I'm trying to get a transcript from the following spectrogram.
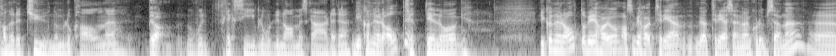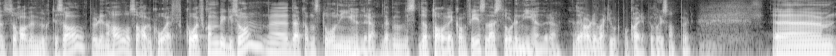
Kan dere tune om lokalene? ja, Hvor fleksible, hvor dynamiske er dere? Vi kan gjøre alt. Tett dialog? Vi kan gjøre alt, og vi har jo, altså vi har tre, vi har tre scener. Vi har en klubbscene, eh, så har vi multisal, Pauline Hall, og så har vi KF. KF kan bygges om. eh, Der kan det stå 900. Der, kan, der tar vi vekk amfi, så der står det 900. Det har det vært gjort på Karpe, f.eks. Uh,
